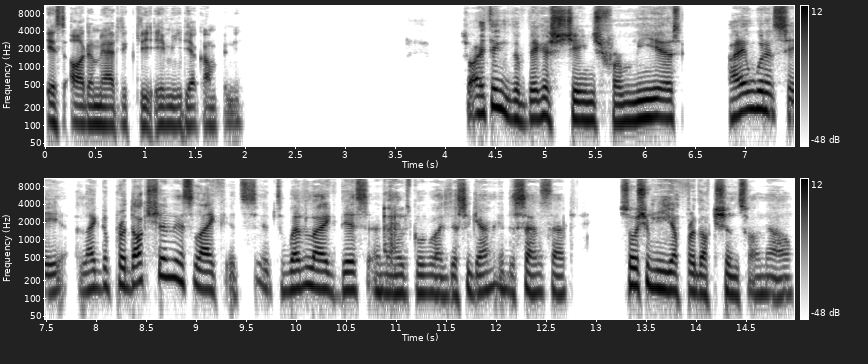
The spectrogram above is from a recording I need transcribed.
is automatically a media company. So I think the biggest change for me is I wouldn't say like the production is like it's it went like this and now it's going like this again in the sense that social media productions are now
